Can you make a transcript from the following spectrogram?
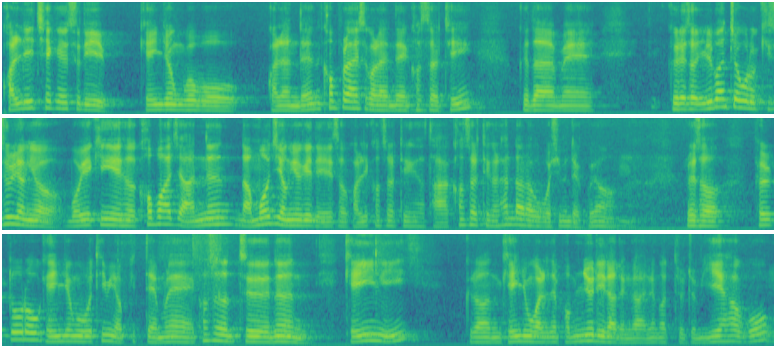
관리 체계 수립, 개인정보 관련된 compliance 관련된 컨설팅, 그 다음에 그래서 일반적으로 기술 영역, 모의해킹에서 커버하지 않는 나머지 영역에 대해서 관리 컨설팅에서 다 컨설팅을 한다라고 보시면 되고요. 그래서 별도로 개인정보 팀이 없기 때문에 컨설턴트는 개인이 그런 개인정보 관련된 법률이라든가 이런 것들을 좀 이해하고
